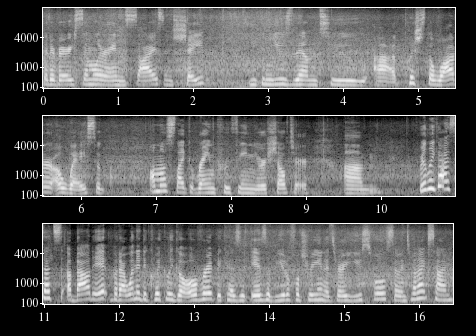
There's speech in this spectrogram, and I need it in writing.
that are very similar in size and shape. You can use them to uh, push the water away, so almost like rainproofing your shelter. Um, really guys, that's about it, but I wanted to quickly go over it because it is a beautiful tree and it's very useful. So until next time.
